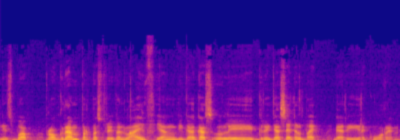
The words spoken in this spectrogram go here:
Ini sebuah program Purpose Driven Life yang digagas oleh Gereja Saddleback dari Rick Warren.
